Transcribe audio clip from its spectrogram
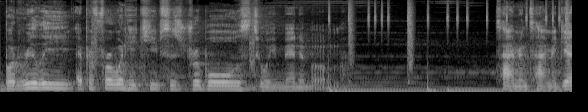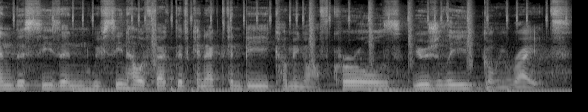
But really, I prefer when he keeps his dribbles to a minimum. Time and time again this season, we've seen how effective Knecht can be coming off curls, usually going right.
